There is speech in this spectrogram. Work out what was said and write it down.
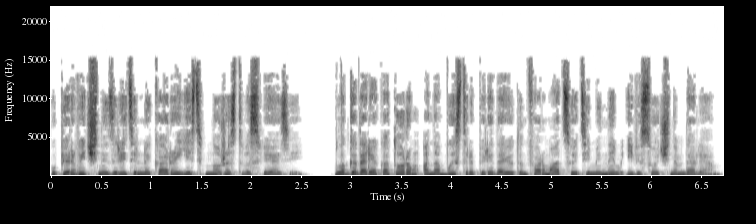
у первичной зрительной коры есть множество связей, благодаря которым она быстро передает информацию теменным и височным долям.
